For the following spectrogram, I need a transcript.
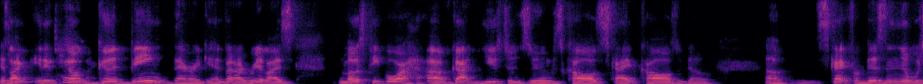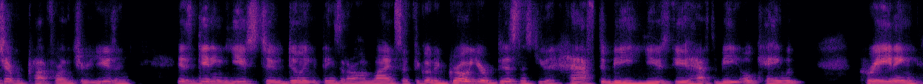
It's like, it okay. felt good being there again. But I realized most people are, have gotten used to Zooms calls, Skype calls, you know, uh, Skype for business, you know, whichever platform that you're using is getting used to doing things that are online. So if you're going to grow your business, you have to be used, you have to be okay with creating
